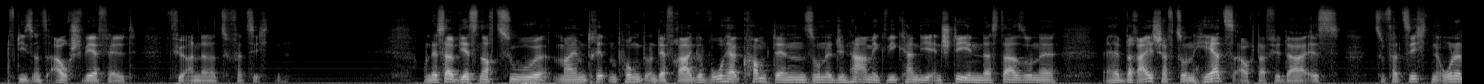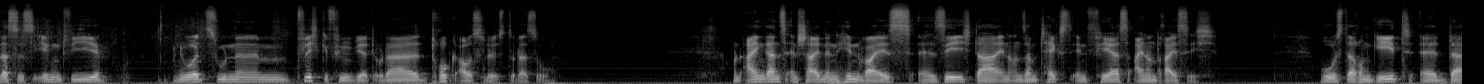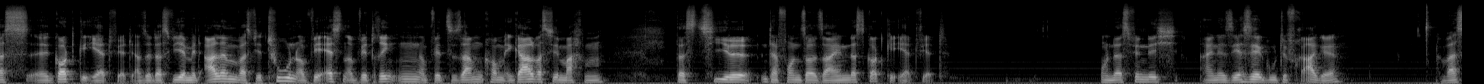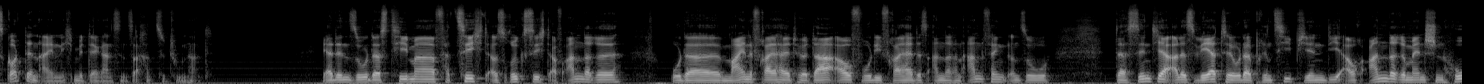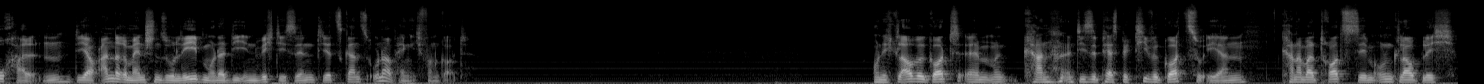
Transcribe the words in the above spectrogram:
auf die es uns auch schwerfällt, für andere zu verzichten. Und deshalb jetzt noch zu meinem dritten Punkt und der Frage, woher kommt denn so eine Dynamik? Wie kann die entstehen, dass da so eine äh, Bereitschaft, so ein Herz auch dafür da ist, zu verzichten, ohne dass es irgendwie nur zu einem Pflichtgefühl wird oder Druck auslöst oder so. Und einen ganz entscheidenden Hinweis äh, sehe ich da in unserem Text in Vers 31 wo es darum geht, äh, dass äh, Gott geehrt wird. Also dass wir mit allem, was wir tun, ob wir essen, ob wir trinken, ob wir zusammenkommen, egal was wir machen, das Ziel davon soll sein, dass Gott geehrt wird. Und das finde ich eine sehr, sehr gute Frage, was Gott denn eigentlich mit der ganzen Sache zu tun hat. Ja, denn so das Thema Verzicht aus Rücksicht auf andere oder meine Freiheit hört da auf, wo die Freiheit des anderen anfängt und so, das sind ja alles Werte oder Prinzipien, die auch andere Menschen hochhalten, die auch andere Menschen so leben oder die ihnen wichtig sind, jetzt ganz unabhängig von Gott. Und ich glaube, Gott ähm, kann diese Perspektive, Gott zu ehren, kann aber trotzdem unglaublich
